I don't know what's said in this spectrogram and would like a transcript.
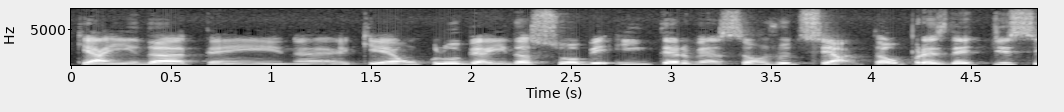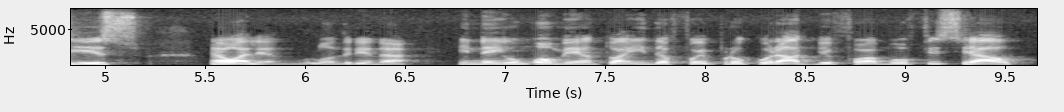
que ainda tem, né, que é um clube ainda sob intervenção judicial. Então o presidente disse isso, né, olha, o Londrina em nenhum momento ainda foi procurado de forma oficial.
